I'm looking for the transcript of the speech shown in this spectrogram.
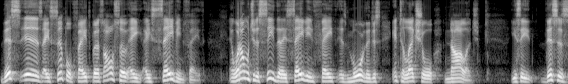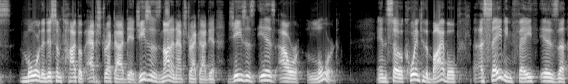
this is a simple faith, but it's also a, a saving faith. And what I want you to see that a saving faith is more than just intellectual knowledge. You see, this is more than just some type of abstract idea. Jesus is not an abstract idea. Jesus is our Lord. And so, according to the Bible, a saving faith is a,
